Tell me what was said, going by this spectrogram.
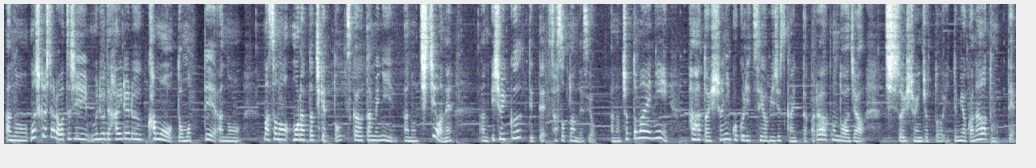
あのもしかしたら私無料で入れるかもと思ってあの、まあ、そのもらったチケットを使うためにあの父をねあの一緒行くって言って誘ったんですよ。あのちょっと前に母と一緒に国立西洋美術館行ったから今度はじゃあ父と一緒にちょっと行ってみようかなと思って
